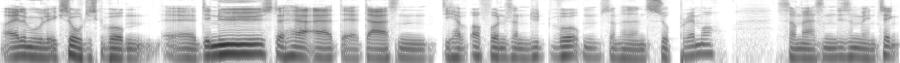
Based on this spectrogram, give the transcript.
og alle mulige eksotiske våben. Øh, det nyeste her er, at øh, der er sådan, de har opfundet sådan et nyt våben, som hedder en Supremo, som er sådan ligesom en ting,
